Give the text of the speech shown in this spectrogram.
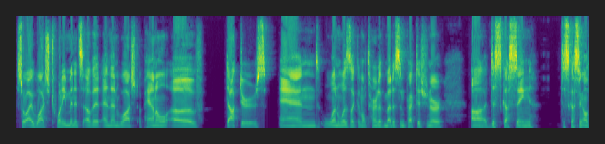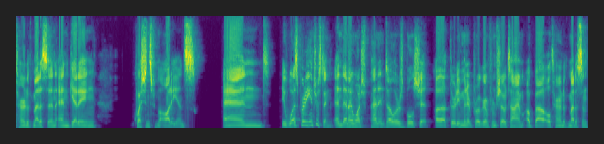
So I watched 20 minutes of it and then watched a panel of doctors and one was like an alternative medicine practitioner uh, discussing discussing alternative medicine and getting questions from the audience. And it was pretty interesting. And then I watched Penn and Teller's Bullshit, a 30 minute program from Showtime about alternative medicine.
